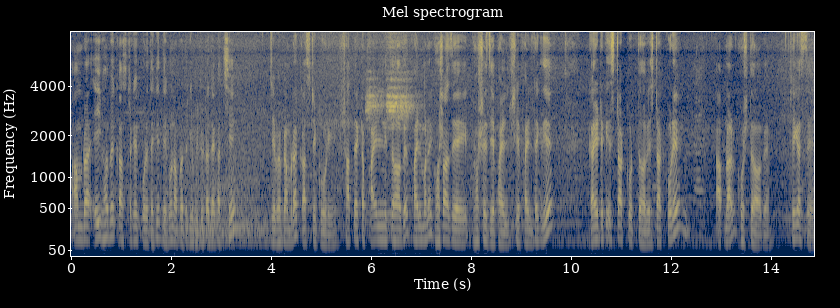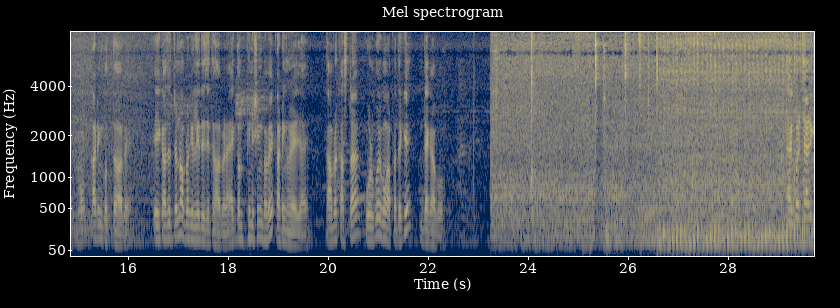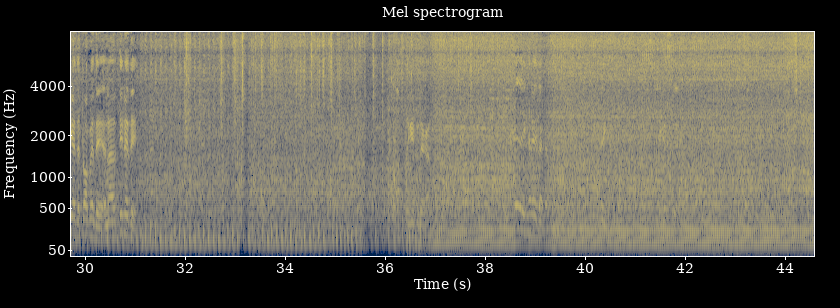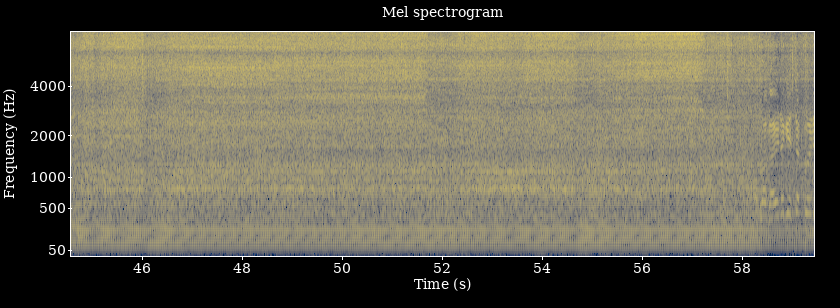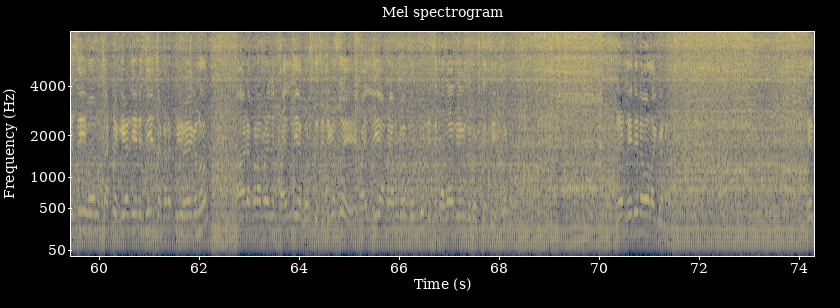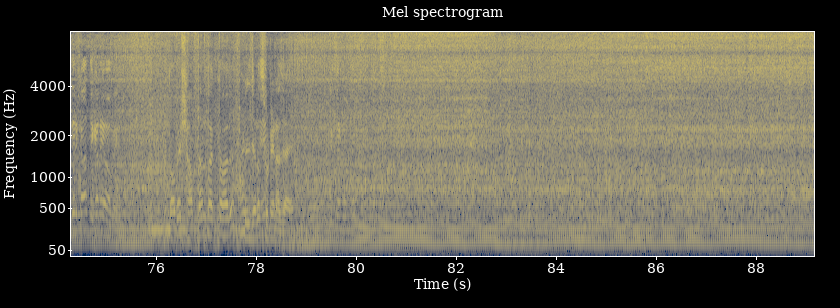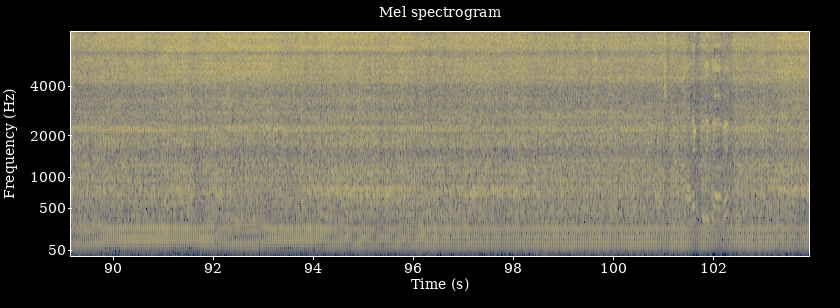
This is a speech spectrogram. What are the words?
আমরা এইভাবে কাজটাকে করে থাকি। দেখুন, আপনাদেরকে ভিডিওটা দেখাচ্ছি। যেভাবে আমরা কাজটি করি। সাথে একটা ফাইল নিতে হবে। ফাইল মানে ঘষা যে, ঘষে যে ফাইল সে ফাইলটাকে দিয়ে গাড়িটাকে স্টার্ট করতে হবে। স্টার্ট করে আপনার ঘষতে হবে। ঠিক আছে? কাটিং করতে হবে। এই কাজের জন্য আপনাকে লেদে যেতে হবে না। একদম ফিনিশিংভাবে কাটিং হয়ে যায়। তো আমরা কাজটা করব এবং আপনাদেরকে দেখাবো। একবার চার গিয়ে দে টপে দে, না তিনে দে পাঁচ থেকে একটু দেখান এই এখানেই দেখান এইখানে ঠিক আছে আমরা গাড়িটাকে স্টার্ট করে নিয়েছি এবং চারটে গিয়ার দিয়ে নিয়েছি চাকাটা ফ্রি হয়ে গেল। আর এখন আমরা এই যে ফাইল দিয়ে ঘষতেছি ঠিক আছে? এই ফাইল দিয়ে আমরা এমনভাবে ঘষবো নিচে বাজার দিয়ে ঘষতেছি দেখুন। এটা লেদে নেওয়া লাগবে না। লেদের কাজ এখানেই হবে। তবে সাবধান থাকতে হবে ফাইল যেন ছুটে না যায় এক সাইড হতে আর একটু দিতে হবে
